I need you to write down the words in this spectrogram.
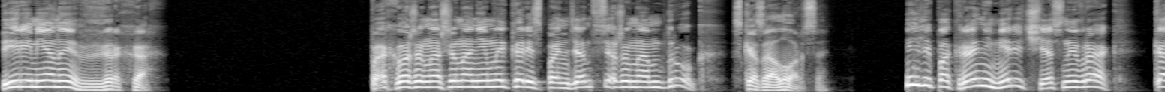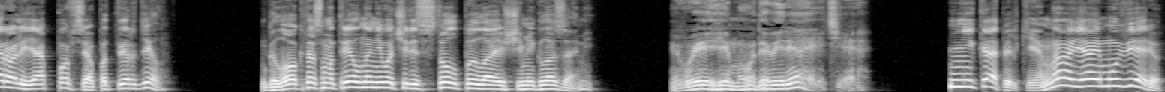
Перемены в верхах. «Похоже, наш анонимный корреспондент все же нам друг», — сказал Орса. «Или, по крайней мере, честный враг. Король Яппо все подтвердил». Глокта смотрел на него через стол пылающими глазами. «Вы ему доверяете?» «Ни капельки, но я ему верю.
